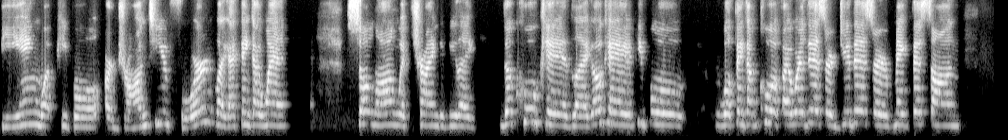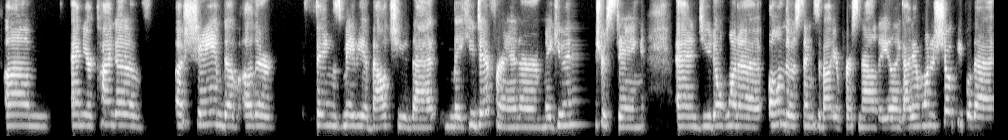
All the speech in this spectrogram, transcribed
being what people are drawn to you for. Like, I think I went so long with trying to be like the cool kid, like, okay, people will think I'm cool if I wear this or do this or make this song. Um, and you're kind of ashamed of other things maybe about you that make you different or make you interesting and you don't want to own those things about your personality like i didn't want to show people that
